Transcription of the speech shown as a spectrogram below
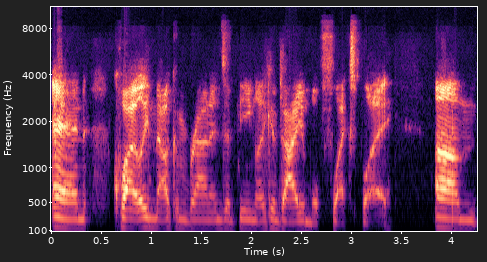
And quietly, Malcolm Brown ends up being like a valuable flex play. Um,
